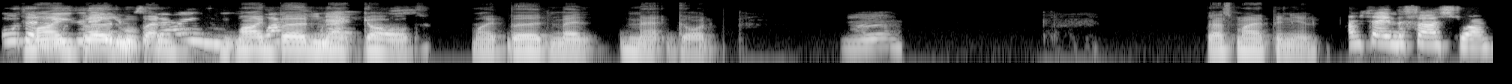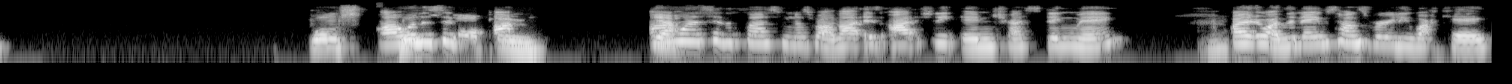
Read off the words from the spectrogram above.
All the My bird went. very My bird wacky met. God. My bird met met God. No? That's my opinion. I'm saying the first one. One, I want to say I, Poo. I want to say the first one as well. That is actually interesting me. Hmm. I don't know why the name sounds really wacky.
